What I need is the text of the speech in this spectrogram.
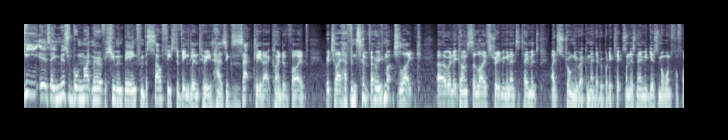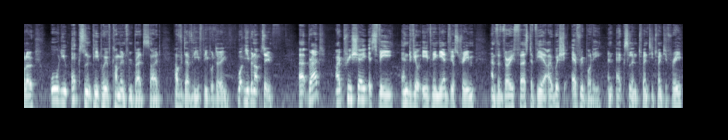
he is a miserable nightmare of a human being from the southeast of England who has exactly that kind of vibe, which I happen to very much like. Uh, when it comes to live streaming and entertainment, I'd strongly recommend everybody clicks on his name and gives him a wonderful follow. All you excellent people who've come in from Brad's side, how the devil are you people doing? What have you been up to? Uh, Brad, I appreciate it's the end of your evening, the end of your stream, and the very first of the year. I wish everybody an excellent 2023.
